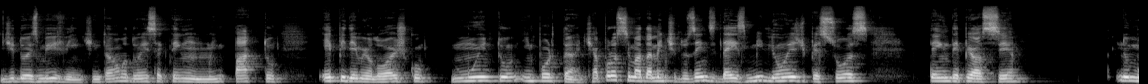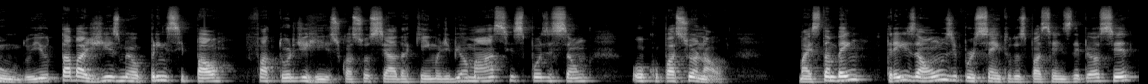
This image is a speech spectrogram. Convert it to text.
de 2020. Então, é uma doença que tem um impacto epidemiológico muito importante. Aproximadamente 210 milhões de pessoas têm DPOC no mundo e o tabagismo é o principal fator de risco associado à queima de biomassa e exposição ocupacional. Mas também 3 a 11% dos pacientes DPOC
